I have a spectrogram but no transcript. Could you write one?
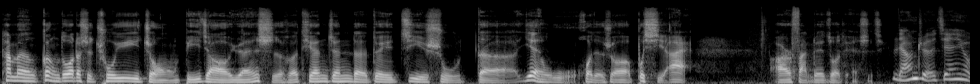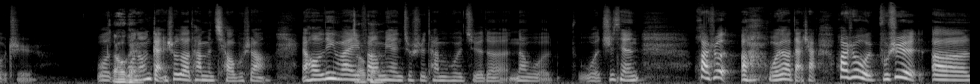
他们更多的是出于一种比较原始和天真的对技术的厌恶，或者说不喜爱而反对做这件事情？两者兼有之。我我能感受到他们瞧不上。然后另外一方面就是他们会觉得，那我我之前话说啊，我要打岔，话说我不是呃。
